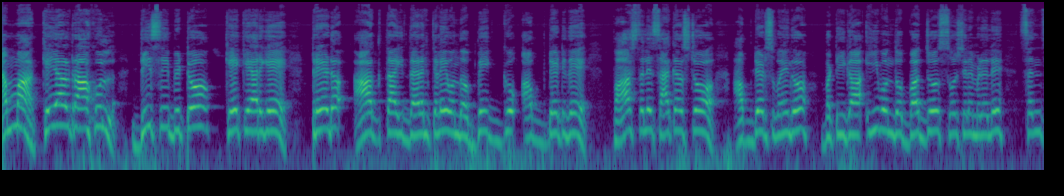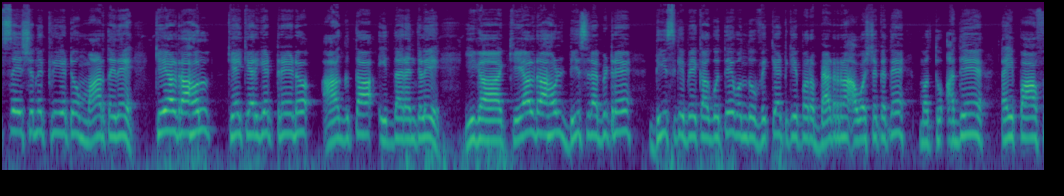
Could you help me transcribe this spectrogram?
ನಮ್ಮ K L Rahul D C ಬಿಟ್ಟು ಕೆ ಕೆ ಆರ್ಗೆ ಟ್ರೇಡ್ ಆಗ್ತಾ ಇದ್ದಾರೆ ಅಂತೇಳಿ ಒಂದು ಬಿಗ್ ಅಪ್ಡೇಟ್ ಇದೆ. ಪಾಸ್ಟ್ ಅಲ್ಲಿ ಸಾಕಷ್ಟು ಅಪ್ಡೇಟ್ಸ್ ಬಂದಿದ್ದು, ಬಟ್ ಈಗ ಈ ಒಂದು ಬಜ್ಜು ಸೋಷಿಯಲ್ ಮೀಡಿಯಾದಲ್ಲಿ ಸೆನ್ಸೇಷನ್ ಕ್ರಿಯೇಟ್ ಮಾಡ್ತಾ ಇದೆ. K L Rahul K K ಆರ್ಗೆ ಟ್ರೇಡ್ ಆಗ್ತಾ ಇದ್ದಾರೆ ಅಂತೇಳಿ ಈಗ ಕೆ ಎಲ್ ರಾಹುಲ್ ಡಿ ಸಿನ ಬಿಟ್ರೆ ಡಿಸ್ಗೆ ಬೇಕಾಗುತ್ತೆ ಒಂದು ವಿಕೆಟ್ ಕೀಪರ್ ಬ್ಯಾಟರ್ನ ಅವಶ್ಯಕತೆ ಮತ್ತು ಅದೇ ಟೈಪ್ ಆಫ್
